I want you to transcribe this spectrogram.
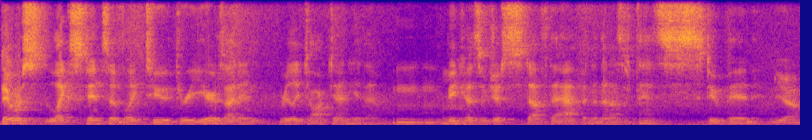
There was like stints of like two, three years I didn't really talk to any of them hmm because of just stuff that happened, and then I was like, "That's stupid." Yeah.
